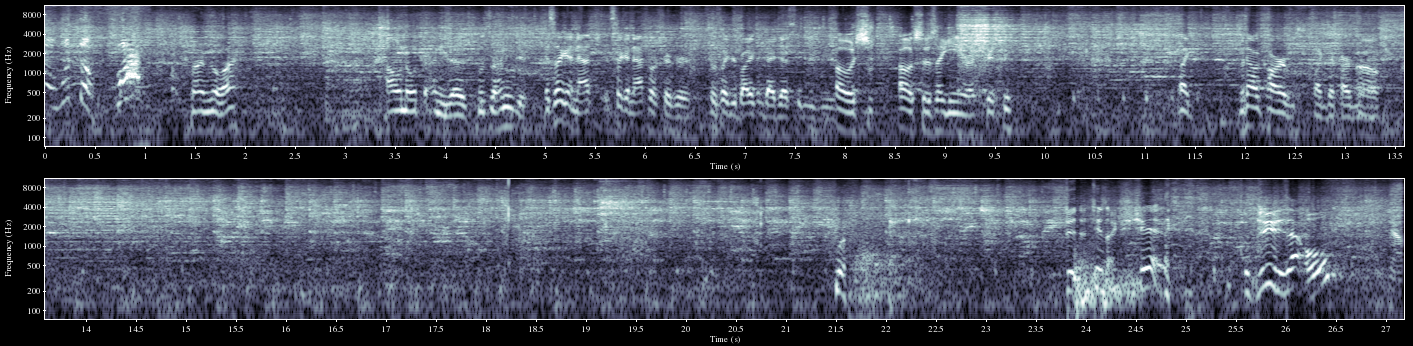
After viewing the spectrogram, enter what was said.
Oh, what the fuck? Not even gonna lie. I don't know what the honey does. What's the honey do? It's like a nat. It's like a natural sugar, so it's like your body can digest it easier. Oh, it's oh, so it's like eating Rice Krispie. Like without carbs, like the carbs. Oh. Dude, that tastes like shit. Dude, is that old? No.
